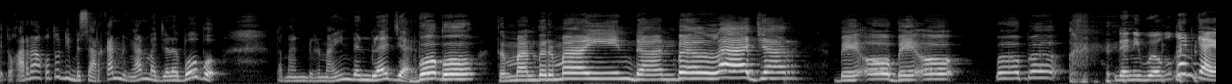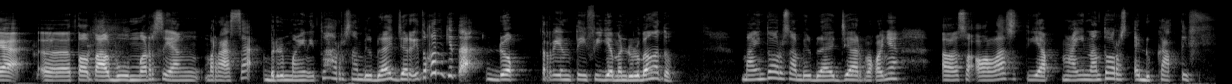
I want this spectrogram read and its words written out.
gitu. Karena aku tuh dibesarkan dengan majalah Bobo teman bermain dan belajar. Bobo, teman bermain dan belajar. BO BO Bobo. dan ibu aku kan kayak eh, total boomers yang merasa bermain itu harus sambil belajar. Itu kan kita doktrin TV zaman dulu banget tuh. Main tuh harus sambil belajar. Pokoknya eh, seolah setiap mainan tuh harus edukatif.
